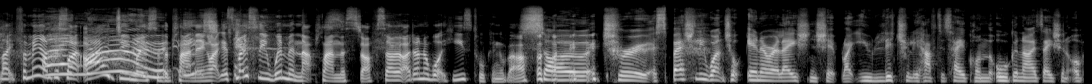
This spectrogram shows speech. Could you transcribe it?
Like for me, I'm just I like I do most of the planning. it's Like it's mostly women that plan the stuff. So I don't know what he's talking about. so true, especially once you're in a relationship. Like you literally have to take on the organization of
